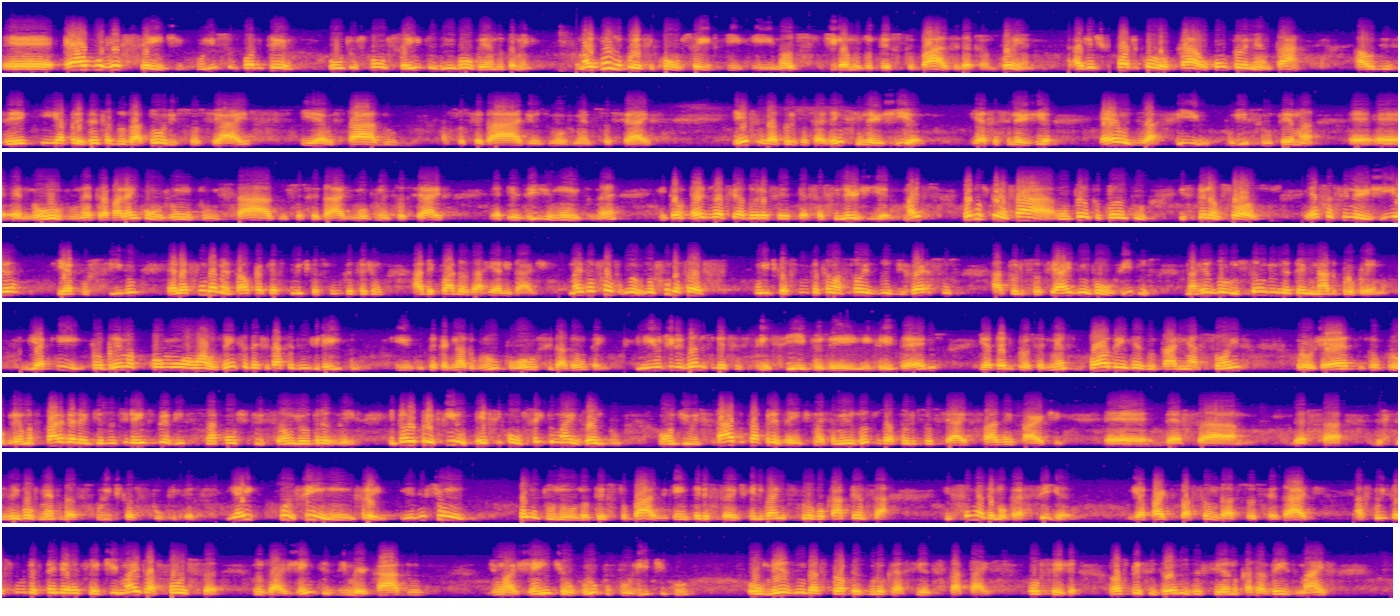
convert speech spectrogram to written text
É, é algo recente, por isso pode ter outros conceitos envolvendo também. Mas mesmo com esse conceito que, que nós tiramos do texto base da campanha, a gente pode colocar ou complementar ao dizer que a presença dos atores sociais, que é o Estado, a sociedade, os movimentos sociais. Esses atores sociais em sinergia, e essa sinergia é um desafio, por isso o tema é, é, é novo, né? trabalhar em conjunto, Estado, sociedade, movimentos sociais, é, exige muito, né? Então é desafiador essa, essa sinergia. Mas vamos pensar um tanto quanto esperançosos. Essa sinergia que é possível, ela é fundamental para que as políticas públicas sejam adequadas à realidade. Mas, no, no fundo, essas políticas públicas são ações dos diversos atores sociais envolvidos na resolução de um determinado problema. E aqui, problema como uma ausência da eficácia de um direito que um determinado grupo ou cidadão tem. E utilizando-se desses princípios e, e critérios, e até de procedimentos, podem resultar em ações projetos ou programas para garantir os direitos previstos na Constituição e outras leis. Então eu prefiro esse conceito mais amplo, onde o Estado está presente, mas também os outros atores sociais fazem parte é, dessa, dessa, desse desenvolvimento das políticas públicas. E aí, por fim, Frei, existe um ponto no, no texto base que é interessante, que ele vai nos provocar a pensar que sem a democracia e a participação da sociedade, as políticas públicas tendem a refletir mais a força dos agentes de mercado, de um agente ou grupo político, ou mesmo das próprias burocracias estatais. Ou seja, nós precisamos esse ano cada vez mais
